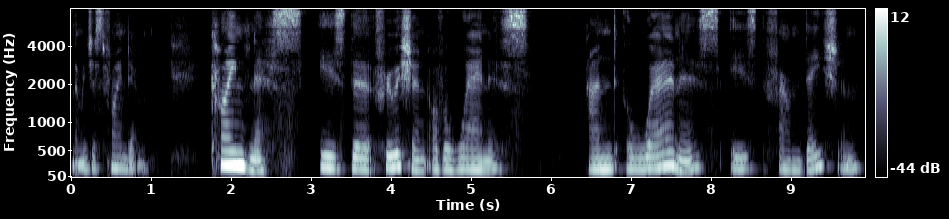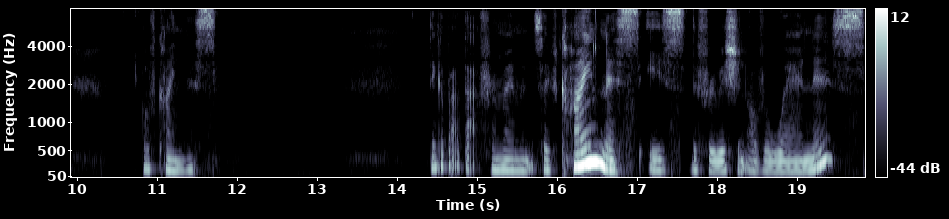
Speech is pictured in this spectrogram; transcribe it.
Let me just find it. Kindness is the fruition of awareness, and awareness is the foundation of kindness. Think about that for a moment. So, kindness is the fruition of awareness,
